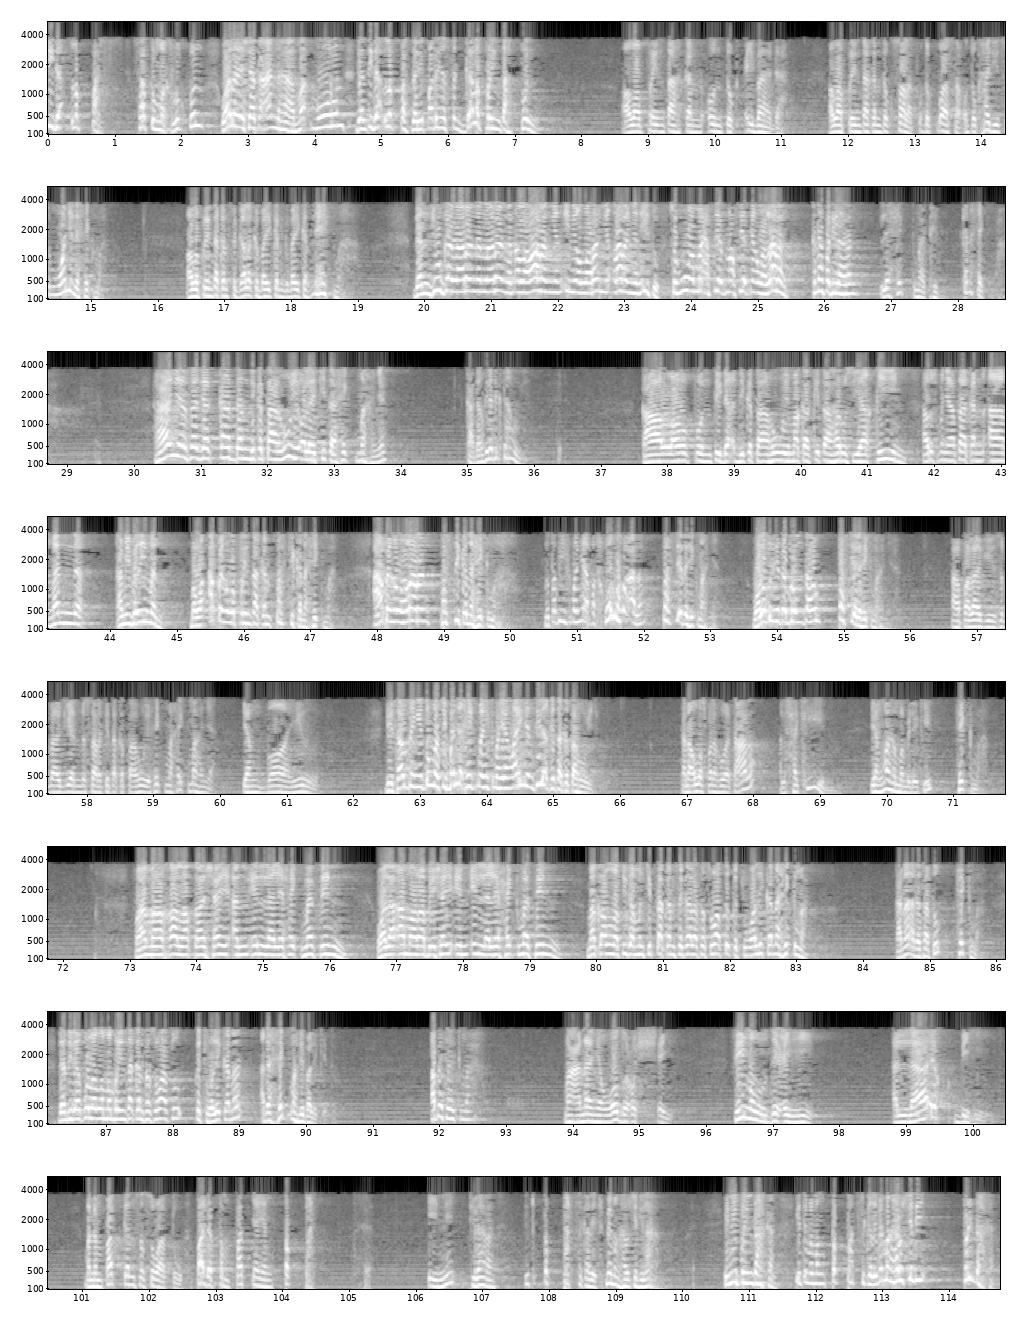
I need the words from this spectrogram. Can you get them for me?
tidak lepas satu makhluk pun wala yashat anha ma'murun dan tidak lepas daripadanya segala perintah pun. Allah perintahkan untuk ibadah. Allah perintahkan untuk salat, untuk puasa, untuk haji, semuanya ini hikmah. Allah perintahkan segala kebaikan-kebaikan hikmah. Dan juga larangan-larangan Allah larang yang ini, Allah larang yang, larang yang itu. Semua maksiat-maksiat yang Allah larang. Kenapa dilarang? Lehikmatin. Kan hikmah. Hanya saja kadang diketahui oleh kita hikmahnya. Kadang tidak diketahui. Kalaupun tidak diketahui maka kita harus yakin. Harus menyatakan aman. Kami beriman. Bahwa apa yang Allah perintahkan pasti karena hikmah. Apa yang Allah larang pasti kena hikmah. Loh, tapi hikmahnya apa? Wallahu alam, pasti ada hikmahnya. Walaupun kita belum tahu, pasti ada hikmahnya. Apalagi sebagian besar kita ketahui hikmah-hikmahnya yang zahir. Di samping itu masih banyak hikmah-hikmah yang lain yang tidak kita ketahui. Karena Allah Subhanahu wa taala Al-Hakim yang Maha memiliki hikmah. Fama khalaqa syai'an illa li hikmatin wala amara bi syai'in illa li hikmatin maka Allah tidak menciptakan segala sesuatu kecuali karena hikmah karena ada satu hikmah dan tidak pula Allah memerintahkan sesuatu kecuali karena ada hikmah di balik itu apa itu hikmah maknanya wad'u syai' fi mawdi'ihi al-la'iq bihi menempatkan sesuatu pada tempatnya yang tepat ini dilarang. Itu tepat sekali. Memang harusnya dilarang. Ini perintahkan. Itu memang tepat sekali. Memang harusnya diperintahkan.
